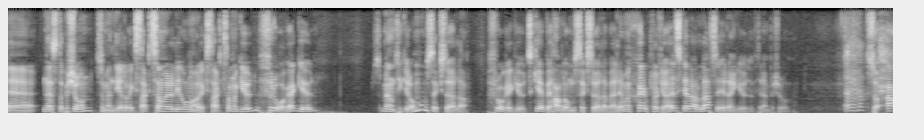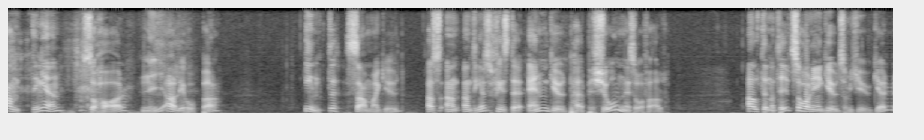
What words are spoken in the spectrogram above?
Eh, nästa person, som är en del av exakt samma religion och har exakt samma gud, frågar Gud, som men tycker om homosexuella. Frågar Gud, ska jag behandla homosexuella väl? Ja men självklart, jag älskar alla, säger den guden till den personen. Så antingen så har ni allihopa inte samma gud. Alltså an antingen så finns det en gud per person i så fall. Alternativt så har ni en gud som ljuger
